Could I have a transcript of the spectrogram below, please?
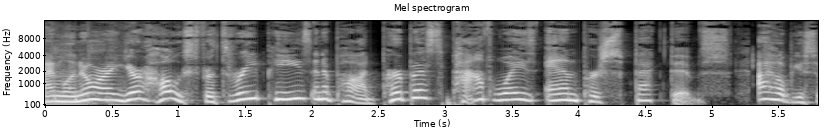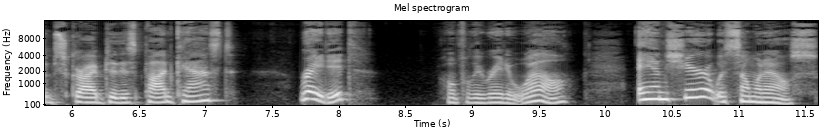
I'm Lenora, your host for Three P's in a Pod Purpose, Pathways, and Perspectives. I hope you subscribe to this podcast, rate it, hopefully, rate it well, and share it with someone else.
